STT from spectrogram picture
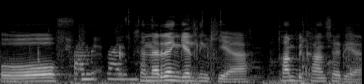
Of. Sen nereden geldin ki ya? Tam bir kanser ya.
